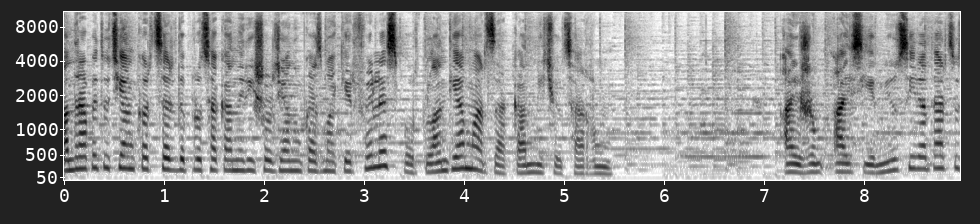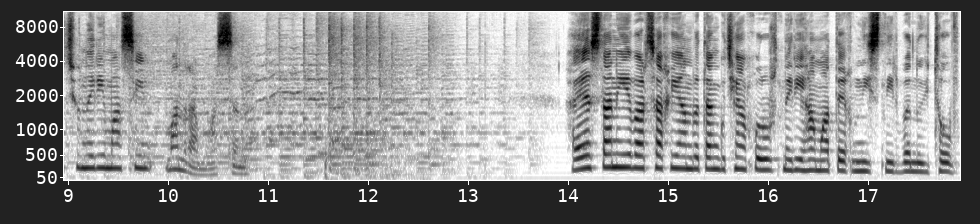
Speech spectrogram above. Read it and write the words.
Հանրապետության կրծեր դպրոցականների շրջանում կազմակերպվել է Սպորտլանդիա մարզական միջոցառում։ Այժմ այս եւ մյուս իրադարձությունների մասին մանրամասն։ Հայաստանի եւ Արցախի անվտանգության խորհուրդների համատեղ նիստն իր բնույթով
